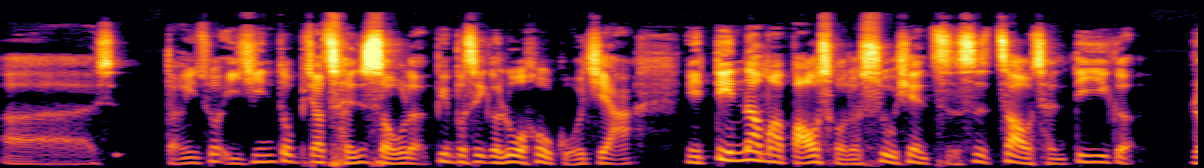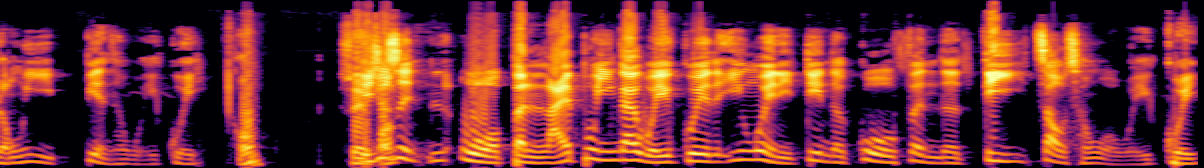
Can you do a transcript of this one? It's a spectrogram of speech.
呃，等于说已经都比较成熟了，并不是一个落后国家。你定那么保守的速限，只是造成第一个容易变成违规哦。也就是我本来不应该违规的，因为你定的过分的低，造成我违规。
